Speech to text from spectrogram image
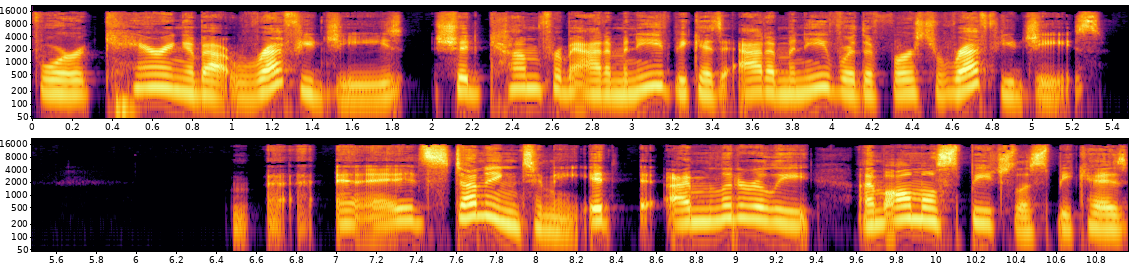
for caring about refugees should come from Adam and Eve because Adam and Eve were the first refugees. And it's stunning to me. It I'm literally I'm almost speechless because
